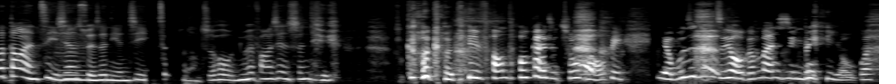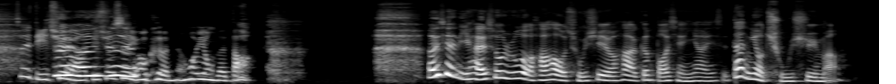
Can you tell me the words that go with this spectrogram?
那当然，自己现在随着年纪增长之后，嗯、你会发现身体 各个地方都开始出毛病，也不是跟只有跟慢性病有关。所以的确啊，的确是有可能会用得到。而且你还说，如果好好储蓄的话，跟保险一样意思。但你有储蓄吗？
